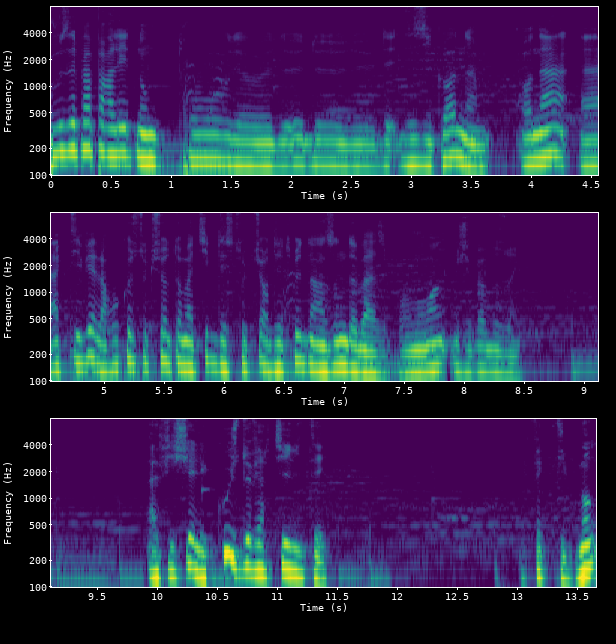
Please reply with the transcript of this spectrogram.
vous ai pas parlé non trop des icônes. On a euh, activé la reconstruction automatique des structures détruites dans la zone de base. Pour le moment, j'ai pas besoin. Afficher les couches de fertilité. Effectivement,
